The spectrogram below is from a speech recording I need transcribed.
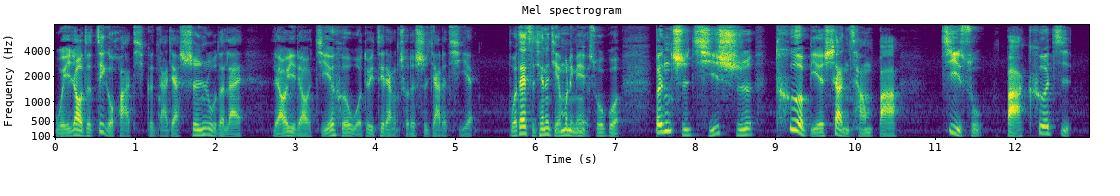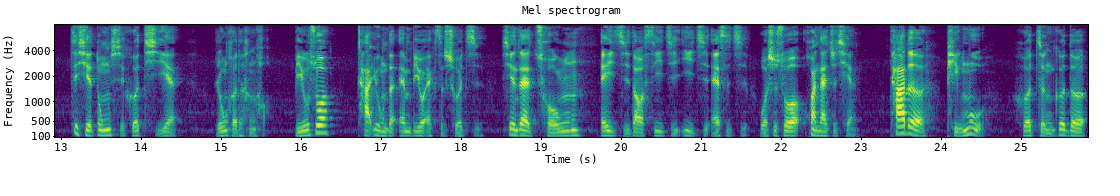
围绕着这个话题跟大家深入的来聊一聊，结合我对这辆车的试驾的体验。我在此前的节目里面也说过，奔驰其实特别擅长把技术、把科技这些东西和体验融合的很好。比如说，它用的 MBUX 的车机，现在从 A 级到 C 级、E 级、S 级，我是说换代之前，它的屏幕和整个的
